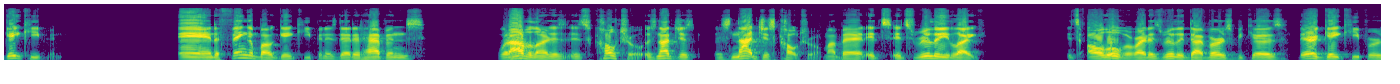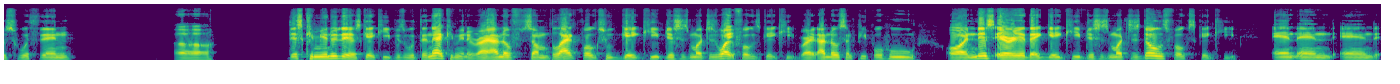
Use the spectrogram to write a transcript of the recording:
gatekeeping. And the thing about gatekeeping is that it happens. What I've learned is it's cultural. It's not just it's not just cultural. My bad. It's it's really like it's all over, right? It's really diverse because there are gatekeepers within uh this community. There's gatekeepers within that community, right? I know some black folks who gatekeep just as much as white folks gatekeep, right? I know some people who are in this area that gatekeep just as much as those folks gatekeep. And and and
